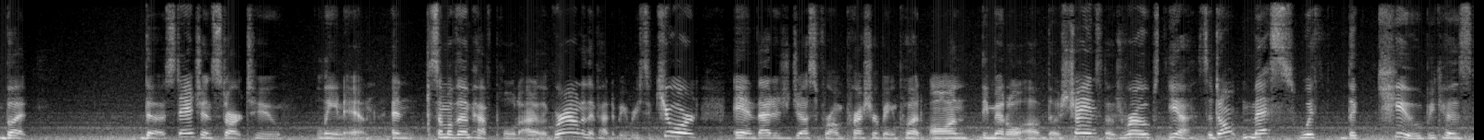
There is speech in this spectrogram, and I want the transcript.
But the stanchions start to lean in. And some of them have pulled out of the ground and they've had to be resecured. And that is just from pressure being put on the middle of those chains, those ropes. Yeah, so don't mess with the queue because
